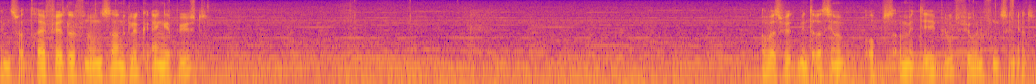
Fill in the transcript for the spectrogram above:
Haben zwar drei Viertel von unserem Glück eingebüßt. Aber es wird mich interessieren, ob es mit den Blutführungen funktioniert.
